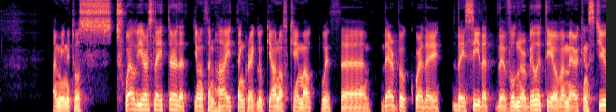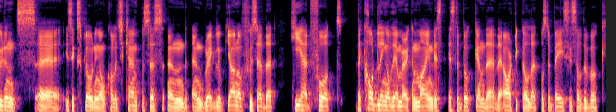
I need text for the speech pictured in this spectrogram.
I mean, it was 12 years later that Jonathan Haidt and Greg Lukianoff came out with uh, their book where they they see that the vulnerability of American students uh, is exploding on college campuses. And, and Greg Lukianoff, who said that he had fought the coddling of the American mind is, is the book and the, the article that was the basis of the book.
